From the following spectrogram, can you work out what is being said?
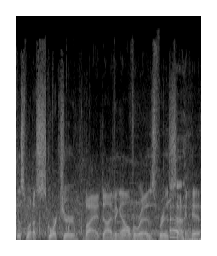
This one a scorcher by a diving Alvarez for his Ah. second hit.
